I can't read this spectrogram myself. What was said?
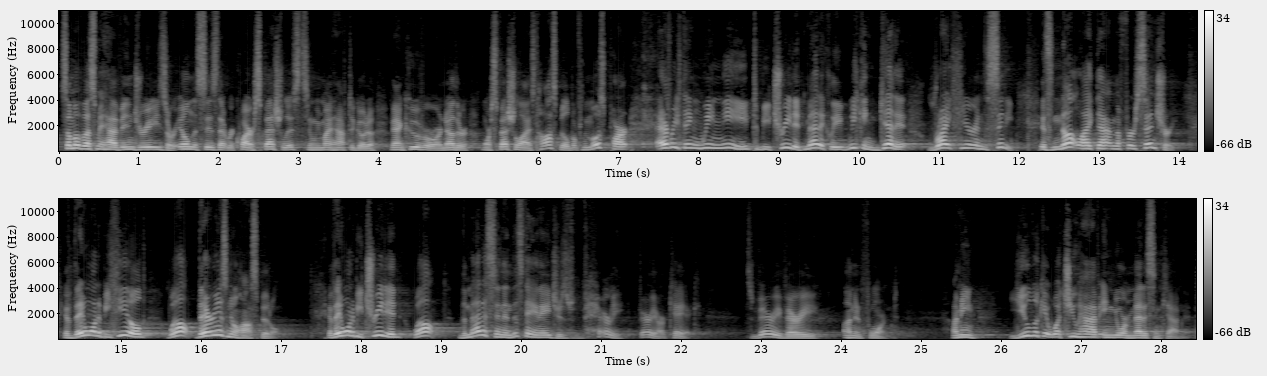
some of us may have injuries or illnesses that require specialists, and we might have to go to Vancouver or another more specialized hospital. But for the most part, everything we need to be treated medically, we can get it right here in the city. It's not like that in the first century. If they want to be healed, well, there is no hospital. If they want to be treated, well, the medicine in this day and age is very, very archaic. It's very, very uninformed. I mean, you look at what you have in your medicine cabinet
